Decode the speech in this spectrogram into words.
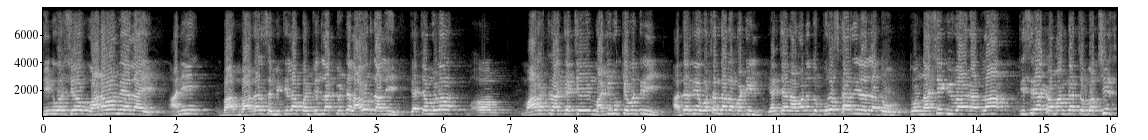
तीन वर्ष वाढावा मिळाला आहे. आणि बा- बाजार समितीला पंचवीस लाख क्विंटल आवक झाली. त्याच्यामुळं महाराष्ट्र राज्याचे माजी मुख्यमंत्री आदरणीय वसंतदादा पाटील यांच्या नावानं जो पुरस्कार दिला जातो तो नाशिक विभागातला तिसऱ्या क्रमांकाचं बक्षीस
